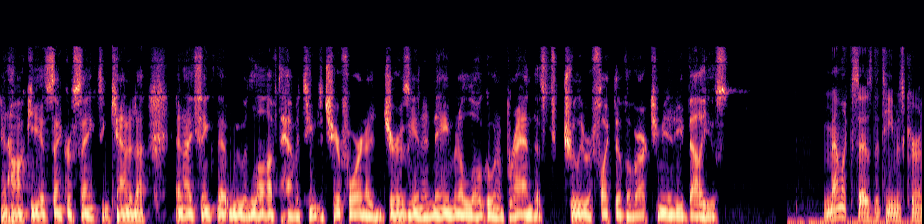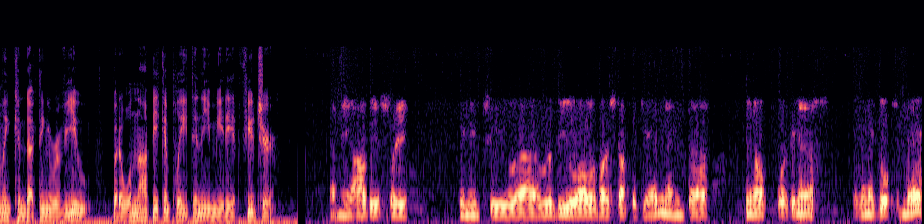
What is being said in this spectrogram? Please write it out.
and hockey is sacrosanct in Canada. And I think that we would love to have a team to cheer for and a jersey and a name and a logo and a brand that's truly reflective of our community values. Malik says the team is currently conducting a review, but it will not be complete in the immediate future. I mean, obviously, we need to uh, review all of our stuff again, and uh, you know, we're gonna we're gonna go from there.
